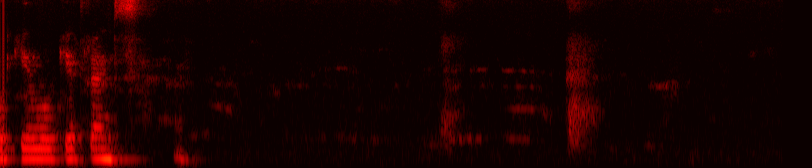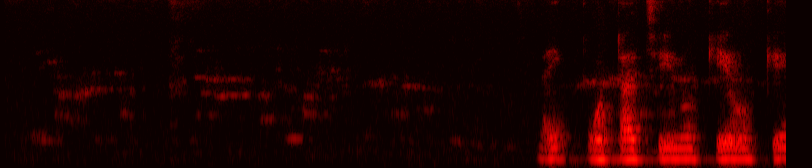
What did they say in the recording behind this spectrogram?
ஓகே ஓகே ஃப்ரெண்ட்ஸ் லைக் போட்டாச்சு. ஓகே ஓகே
